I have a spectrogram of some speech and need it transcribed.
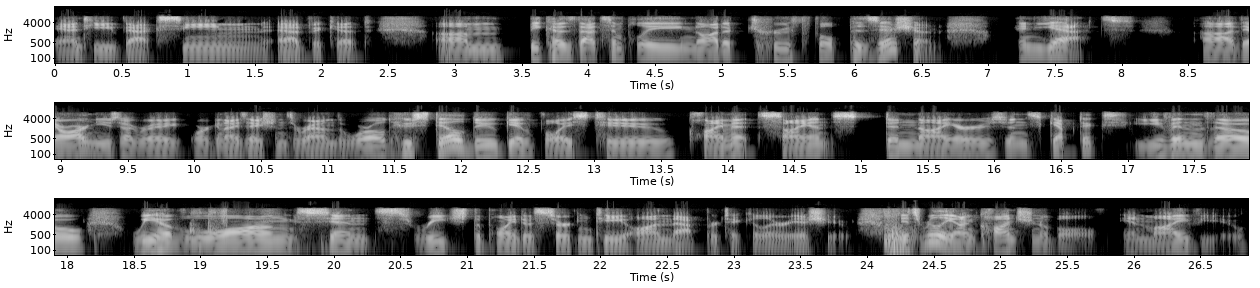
anti-vaccine advocate um, because that's simply not a truthful position and yet uh, there are news organizations around the world who still do give voice to climate science deniers and skeptics, even though we have long since reached the point of certainty on that particular issue. It's really unconscionable, in my view,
